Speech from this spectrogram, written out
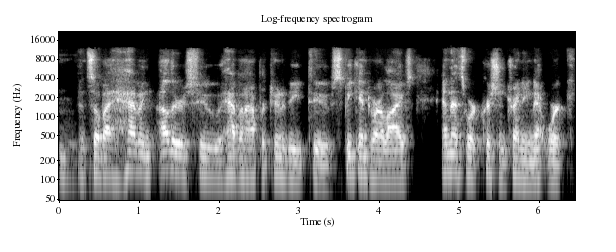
Mm-hmm. And so by having others who have an opportunity to speak into our lives, and that's where Christian Training Network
